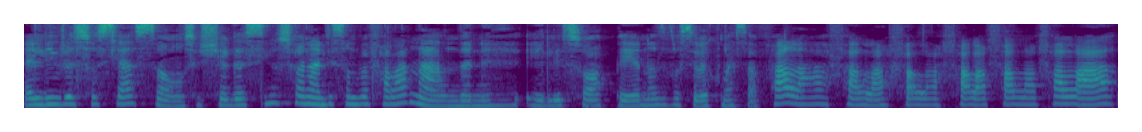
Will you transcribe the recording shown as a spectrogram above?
é livre associação. Você chega assim, o seu analista não vai falar nada, né? Ele só apenas, você vai começar a falar, falar, falar, falar, falar, falar.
